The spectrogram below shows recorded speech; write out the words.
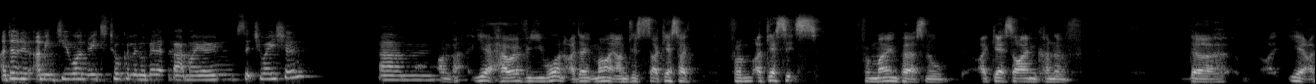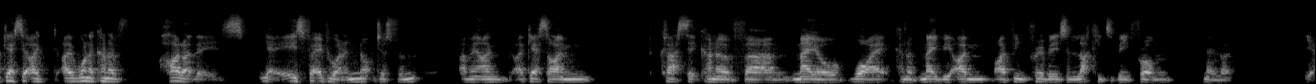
I don't know. I mean, do you want me to talk a little bit about my own situation? Um, um, yeah, however you want. I don't mind. I'm just. I guess I from. I guess it's from my own personal. I guess I'm kind of the. Yeah, I guess it, I. I want to kind of highlight that it's. Yeah, it is for everyone and not just for. I mean, I'm. I guess I'm classic kind of um, male white kind of maybe i'm i've been privileged and lucky to be from you know like yeah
